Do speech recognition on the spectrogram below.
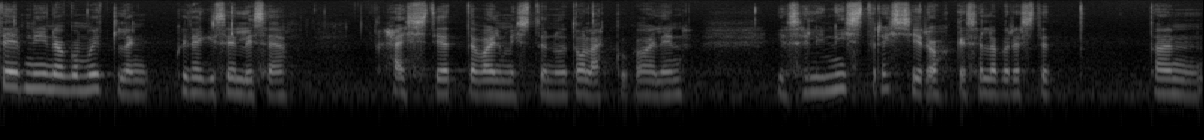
teeb nii, nagu ma ütlen, kuidagi sellise hästi ettevalmistunud olekuga olin. ja see oli nii stressirohke, sellepärast et ta on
